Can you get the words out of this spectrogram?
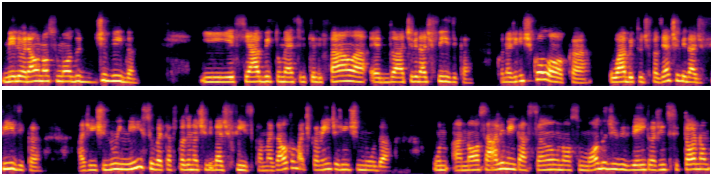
melhorar o nosso modo de vida. E esse hábito mestre que ele fala é da atividade física. Quando a gente coloca o hábito de fazer atividade física, a gente no início vai estar fazendo atividade física, mas automaticamente a gente muda a nossa alimentação, o nosso modo de viver, então a gente se torna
